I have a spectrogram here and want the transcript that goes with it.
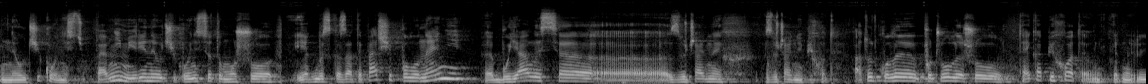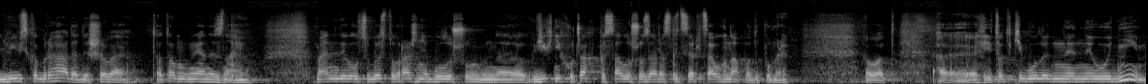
неочікуваністю, в певній мірі неочікуваністю, тому що, як би сказати, перші полонені е, боялися е, звичайних звичайної піхоти. А тут, коли почули, що та яка піхота, львівська бригада, де живе, та там ну, я не знаю. У мене особисто враження було, що в їхніх очах писало, що зараз від серцевого нападу помре. От. Е, І то такі були не, не одні,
